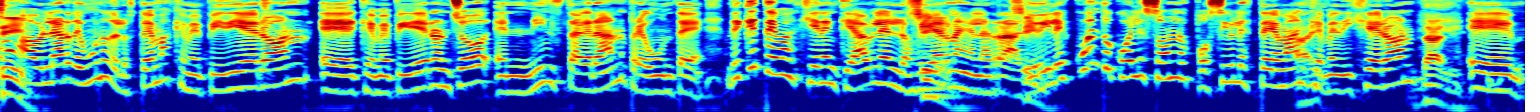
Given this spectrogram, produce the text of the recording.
vamos Sí. a hablar de uno de los temas que me pidieron, eh, que me pidieron yo en Instagram. Pregunté, ¿de qué temas quieren que hablen los Sí, viernes en la radio? sí. Y les cuento cuáles son los posibles temas Ahí. que me dijeron eh,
